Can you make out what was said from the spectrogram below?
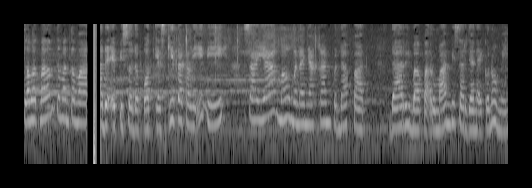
Selamat malam teman-teman. Pada episode podcast kita kali ini, saya mau menanyakan pendapat dari Bapak Rumandi Sarjana Ekonomi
